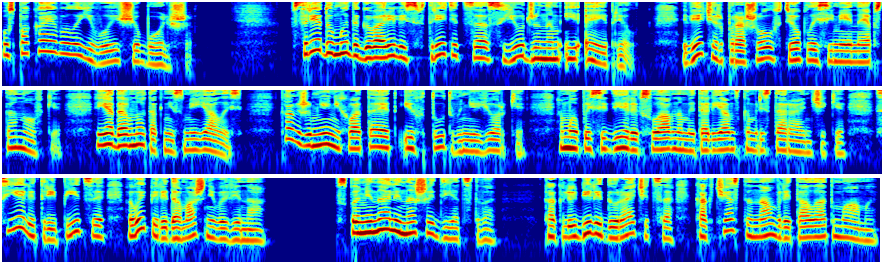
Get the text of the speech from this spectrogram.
успокаивало его еще больше. В среду мы договорились встретиться с Юджином и Эйприл. Вечер прошел в теплой семейной обстановке. Я давно так не смеялась. Как же мне не хватает их тут, в Нью-Йорке. Мы посидели в славном итальянском ресторанчике, съели три пиццы, выпили домашнего вина. Вспоминали наше детство, как любили дурачиться, как часто нам влетало от мамы.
